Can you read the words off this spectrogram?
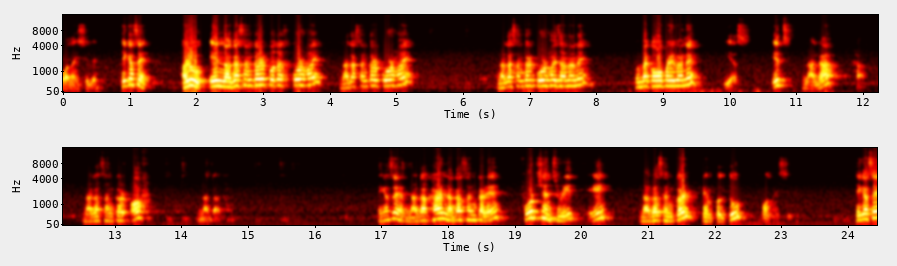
বনাইছিলে। ঠিক আছে? আৰু এই নাগাশংকৰ ক'ত ক'ৰ হয়? নাগাশংকৰ ক'ৰ হয়? নাগাশংকৰ ক'ৰ হয় জানানে? কোনোবাই ক'ব পাৰিবানে? Yes it's Naga Nagashankar of Nagakha ঠিক আছে? নাগাখাৰ নাগাশংকৰে ফ'ৰ্থ চেঞ্চুৰীত এই নাগাশংকৰ টেম্পলটো বনাইছিল। ঠিক আছে?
